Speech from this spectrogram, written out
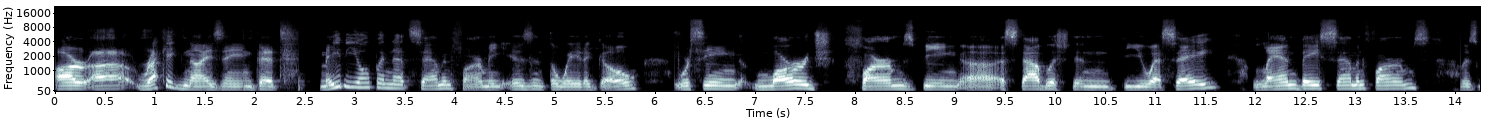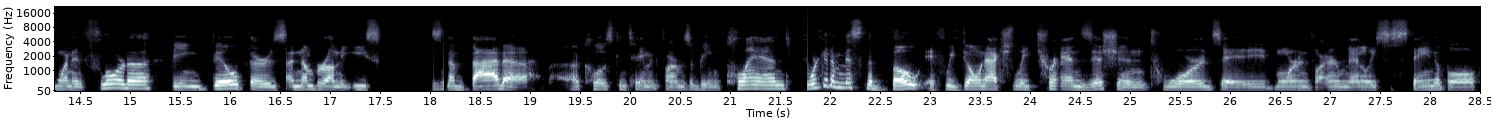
are uh, recognizing that maybe open net salmon farming isn't the way to go. We're seeing large farms being uh, established in the USA, land based salmon farms. There's one in Florida being built. There's a number on the East Nevada uh, closed containment farms are being planned. We're going to miss the boat if we don't actually transition towards a more environmentally sustainable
